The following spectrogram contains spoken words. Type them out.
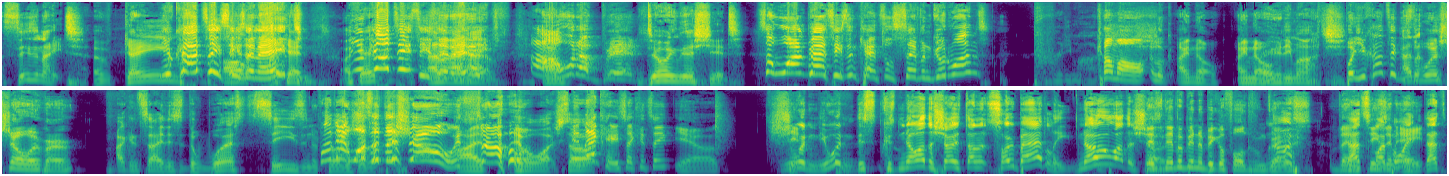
season eight of Game. you can't say season eight. You can. can't say season eight. Oh, what a bitch! Doing this shit So one bad season cancels seven good ones? pretty much. Come on. Look, I know. I know. Pretty much. But you can't say this is And- the worst show ever. I can say this is the worst season of Well, television. that wasn't the show. It's I've so. ever watched. So In that case, I could say, yeah. Uh, you wouldn't. You wouldn't. This because no other show's done it so badly. No other show. There's never been a bigger fall from No. grace than That's season my point. eight. That's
